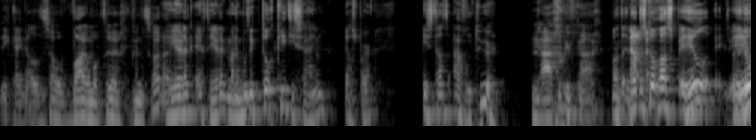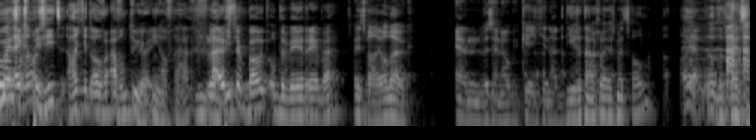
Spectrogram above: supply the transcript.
ik kijk er altijd zo warm op terug. Ik vind het zo leuk. Heerlijk, echt heerlijk. Maar dan moet ik toch kritisch zijn, Jasper. Is dat avontuur? Ja, goede vraag. Want Nou, dat is toch wel heel, heel wel. expliciet had je het over avontuur in jouw vraag. Fluisterboot op de weerribben. Is wel heel leuk. En we zijn ook een keertje naar de dierentuin geweest met z'n allen. Oh ja, Dat is best...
